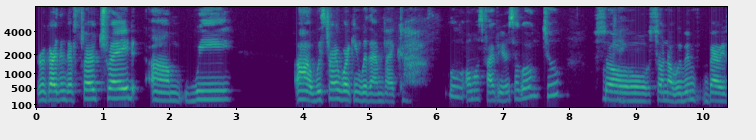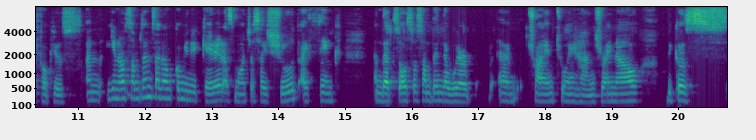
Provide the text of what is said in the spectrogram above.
regarding the fair trade um we uh we started working with them like oh, almost five years ago too so okay. so no we've been very focused. And you know sometimes i don't communicate it as much as i should i think and that's also something that we're um, trying to enhance right now because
